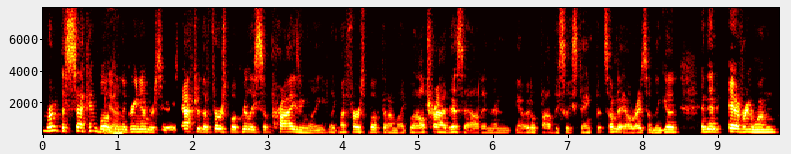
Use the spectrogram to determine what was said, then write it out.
wrote the second book Yeah. in the Green Ember series, after the first book, really surprisingly, like my first book, that I'm like, well, I'll try this out, and then you know it'll obviously stink, but someday I'll write something good. And then everyone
